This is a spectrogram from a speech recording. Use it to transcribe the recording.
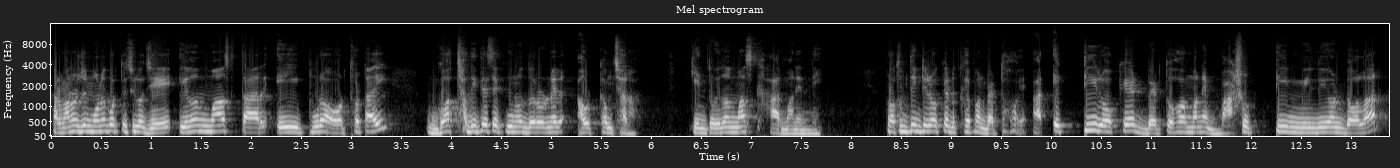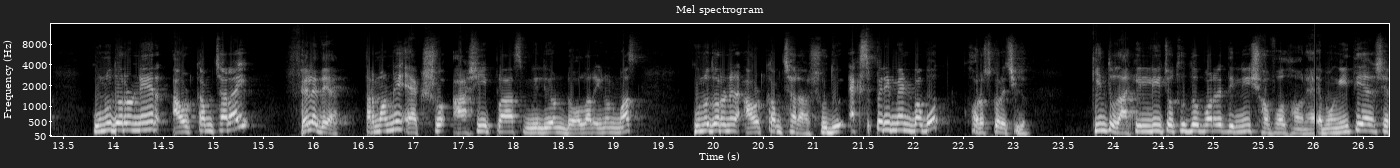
কারণ মানুষজন মনে করতেছিল যে ইলন মাস্ক তার এই পুরো অর্থটাই গচ্ছা দিতেছে কোনো ধরনের আউটকাম ছাড়া। কিন্তু ইলন মাস্ক হার মানেননি। প্রথম তিনটি রকেট উৎক্ষেপণ ব্যর্থ হয়। আর একটি রকেট ব্যর্থ হওয়া মানে বাষট্টি মিলিয়ন ডলার কোনো ধরনের আউটকাম ছাড়াই ফেলে দেয়া। তার মানে একশো আশি plus million dollar Elon Musk কোনো ধরনের আউটকাম ছাড়া শুধু এক্সপেরিমেন্ট বাবদ খরচ করেছিল। কিন্তু রাকিল্লি চতুর্থ পরে তিনি সফল হন এবং ইতিহাসে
